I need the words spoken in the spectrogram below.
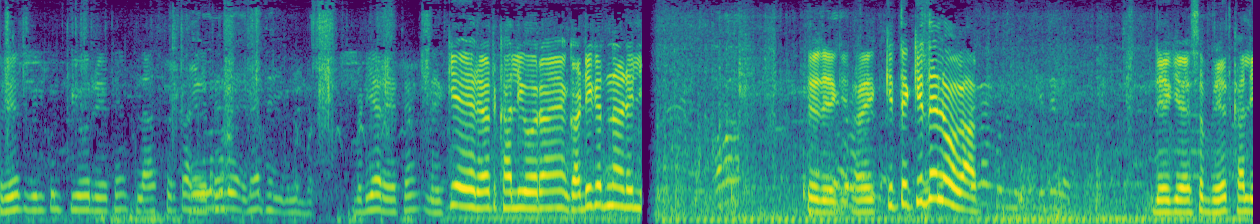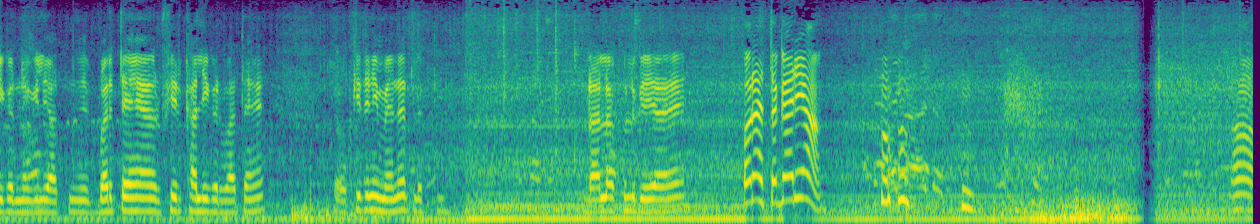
रेत बिल्कुल प्योर रेत है प्लास्टर का रेत है। बढ़िया रेत है। देखिए रेत खाली हो रहा है। गाड़ी कितना डेली देखिए कितने कितने लोग आप? देखिए सब रेत खाली करने के लिए आते भरते हैं और फिर खाली करवाते हैं। तो कितनी मेहनत लगती है। डाला खुल गया है। और तगारियाँ। हाँ।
